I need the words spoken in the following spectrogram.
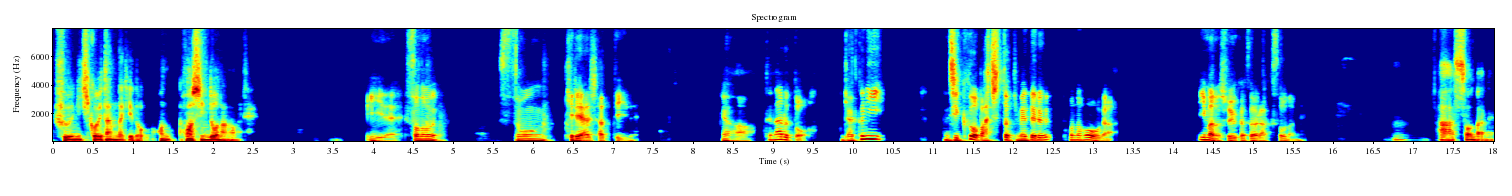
風に聞こえたんだけど、本本心どうなの？みたいいいね。その質問切れ味あっていいね。いやーってなると、逆に軸をバチッと決めてる子の方が、今の就活は楽そうだね。うん、ああ、そうだね。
